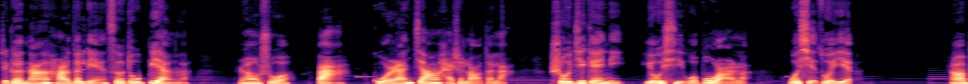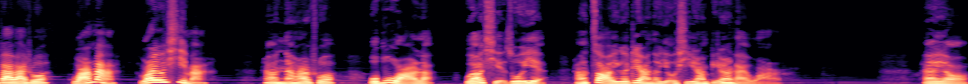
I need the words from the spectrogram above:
这个男孩的脸色都变了，然后说：“爸，果然姜还是老的辣。手机给你，游戏我不玩了，我写作业。”然后爸爸说。玩嘛，玩游戏嘛。然后男孩说：“我不玩了，我要写作业，然后造一个这样的游戏让别人来玩。”哎呦，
